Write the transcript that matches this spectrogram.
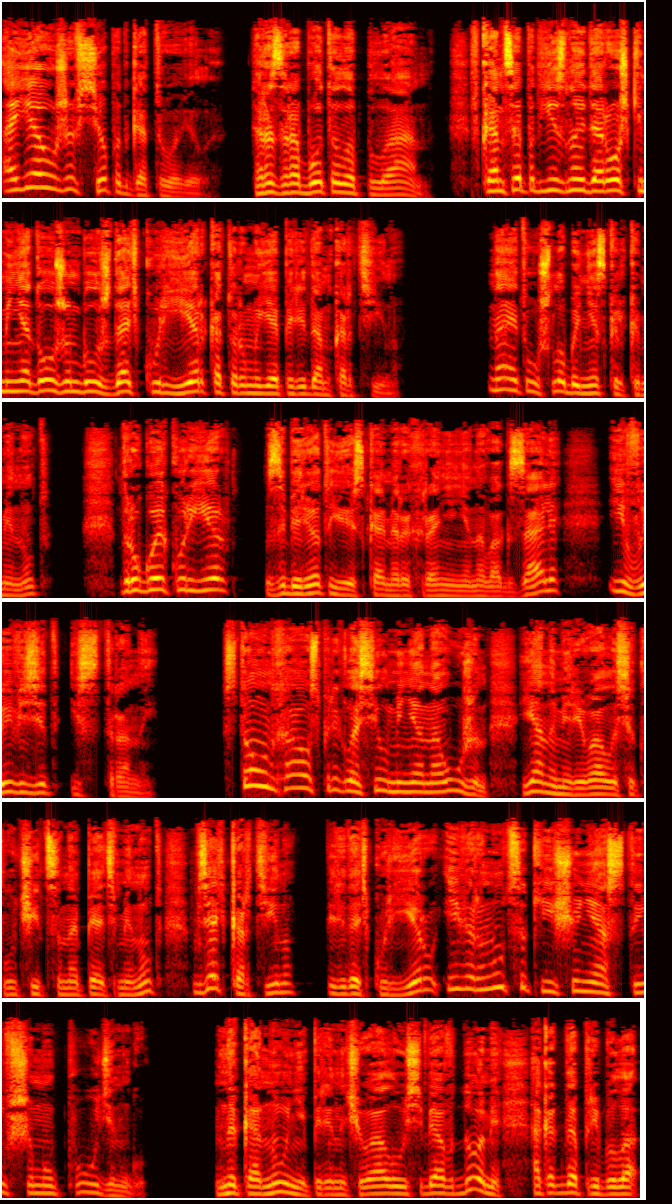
А я уже все подготовила, разработала план. В конце подъездной дорожки меня должен был ждать курьер, которому я передам картину. На это ушло бы несколько минут. Другой курьер заберет ее из камеры хранения на вокзале и вывезет из страны. Стоунхаус пригласил меня на ужин. Я намеревалась отлучиться на пять минут, взять картину, передать курьеру и вернуться к еще не остывшему пудингу. Накануне переночевала у себя в доме, а когда прибыла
